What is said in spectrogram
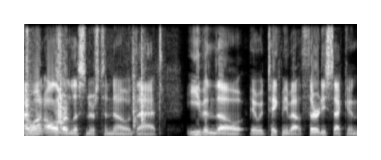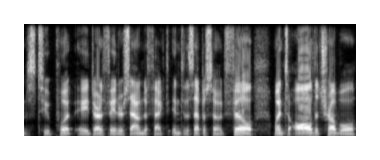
I want all of our listeners to know that even though it would take me about 30 seconds to put a Darth Vader sound effect into this episode, Phil went to all the trouble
